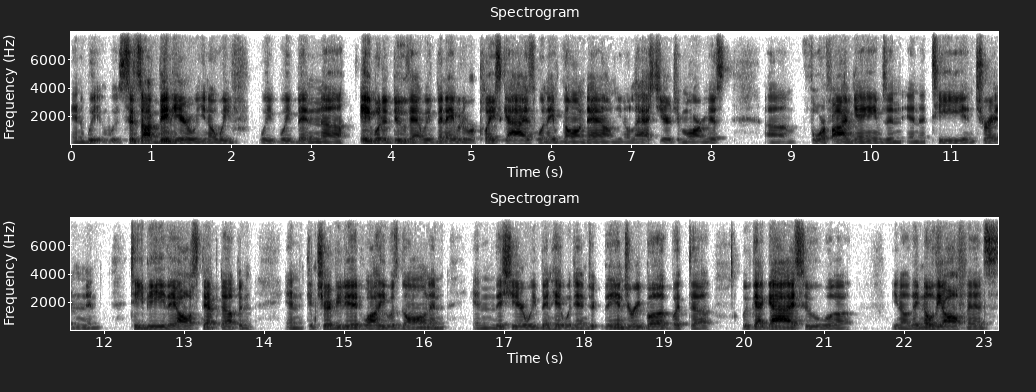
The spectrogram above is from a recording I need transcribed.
and we, we since I've been here, you know, we've we we've been uh, able to do that. We've been able to replace guys when they've gone down. You know, last year Ja'Marr missed um, four or five games, and and a Tee and Trenton and TB they all stepped up and and contributed while he was gone. And and this year we've been hit with inju- the injury bug, but uh, we've got guys who, uh, you know, they know the offense,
